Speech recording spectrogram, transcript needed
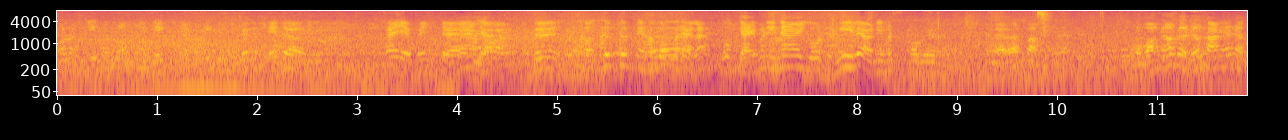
คนละกินร้องเพลงอย่างที่คุณเป็นเทสเดอร์ถ้าอย่าเป็นใจอย่าคือตอนตึ๊กๆเนี่ยเขาลงไปไหนละพวกใหญ่มันนี่น่าโยนถึงนี่แล้วนี่มันไหนละ ระวังเขาเดือดเดือดพันเขาเดือด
